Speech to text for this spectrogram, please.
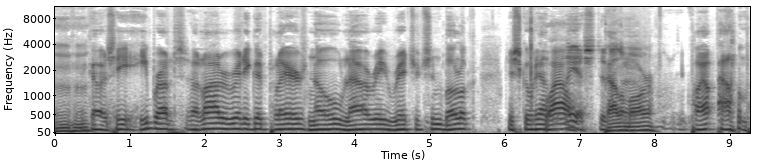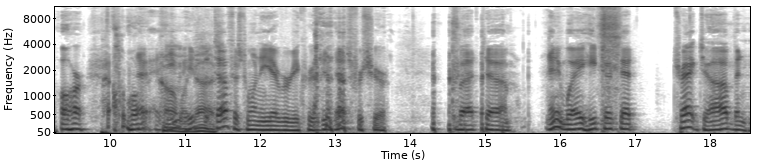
Mm-hmm. Because he, he brought a lot of really good players, No, Lowry, Richardson, Bullock. Just go down Wow. the list. Of, Palomar. Uh, Pal- Palomar. Palomar. Uh, he- Oh, my he's gosh. the toughest one he ever recruited, that's for sure. But uh, anyway, he took that track job, and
